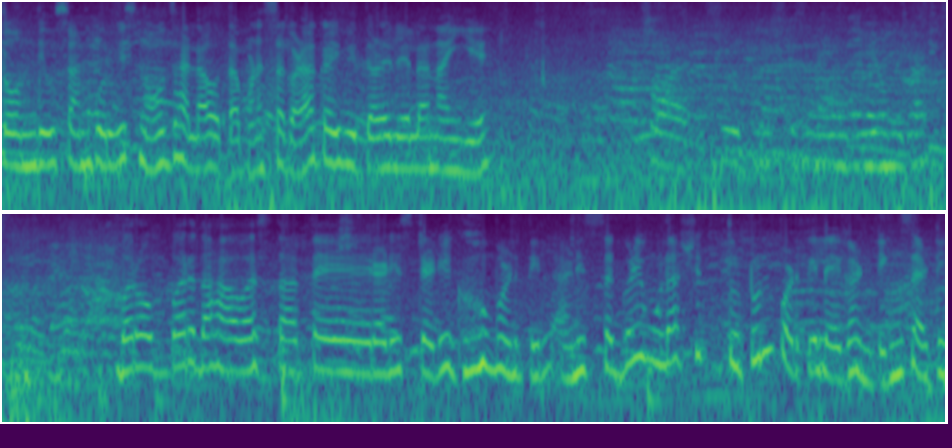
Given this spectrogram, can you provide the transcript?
दोन दिवसांपूर्वी स्नो झाला होता पण सगळा काही वितळलेला नाहीये. बरोबर दहा वाजता ते रेडी स्टेडी गो म्हणतील आणि सगळी मुलं अशी तुटून पडतील एक घंटिंगसाठी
